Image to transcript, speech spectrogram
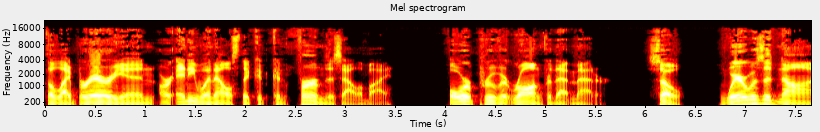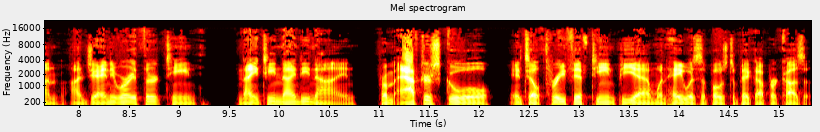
the librarian, or anyone else that could confirm this alibi or prove it wrong for that matter. So, where was Adnan on January 13th, 1999 from after school until 3:15 p.m. when Hae was supposed to pick up her cousin?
